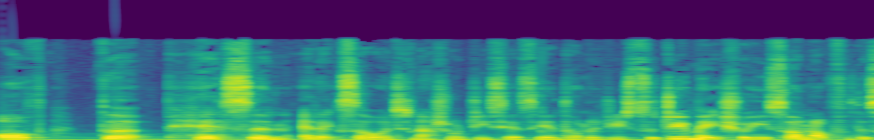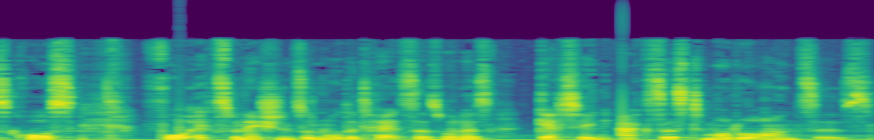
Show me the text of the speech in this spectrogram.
of the Pearson Edexcel International GCSE Anthology. So do make sure you sign up for this course for explanations on all the texts as well as getting access to model answers.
